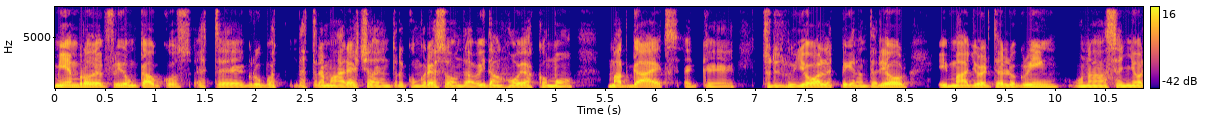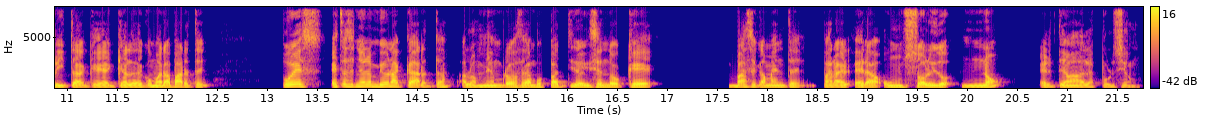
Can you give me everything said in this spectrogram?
miembro del Freedom Caucus, este grupo de extrema derecha dentro del Congreso donde habitan joyas como Matt Gaetz, el que sustituyó al speaker anterior, y Marjorie Taylor Greene, una señorita que hay que darle de comer aparte, pues este señor envió una carta a los miembros de ambos partidos diciendo que básicamente para él era un sólido no el tema de la expulsión.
